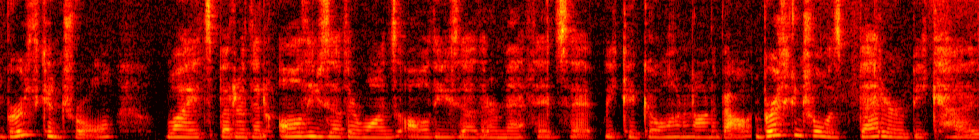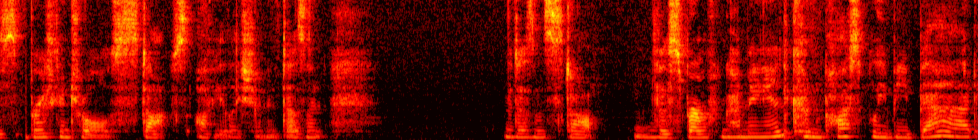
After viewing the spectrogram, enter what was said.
birth control, why it's better than all these other ones, all these other methods that we could go on and on about. Birth control is better because birth control stops ovulation. It doesn't it doesn't stop the sperm from coming in. It couldn't possibly be bad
